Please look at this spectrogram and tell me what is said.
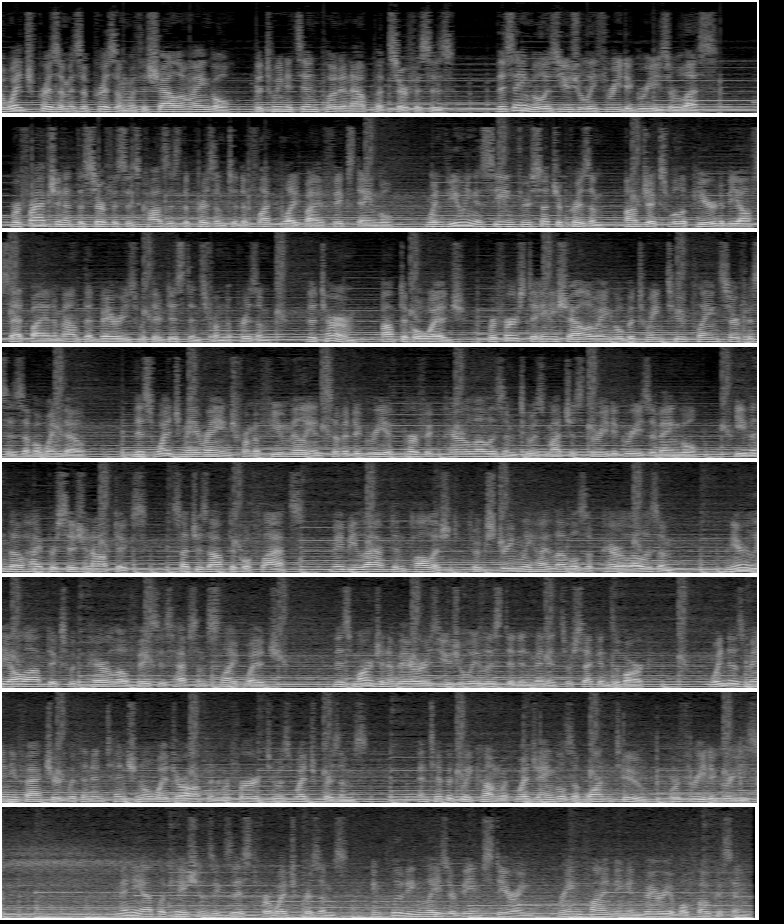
The wedge prism is a prism with a shallow angle between its input and output surfaces. This angle is usually 3 degrees or less. Refraction at the surfaces causes the prism to deflect light by a fixed angle. When viewing a scene through such a prism, objects will appear to be offset by an amount that varies with their distance from the prism. The term, optical wedge, refers to any shallow angle between two plane surfaces of a window. This wedge may range from a few millionths of a degree of perfect parallelism to as much as 3 degrees of angle. Even though high-precision optics, such as optical flats, may be lapped and polished to extremely high levels of parallelism, Nearly all optics with parallel faces have some slight wedge. This margin of error is usually listed in minutes or seconds of arc. Windows manufactured with an intentional wedge are often referred to as wedge prisms, and typically come with wedge angles of 1, 2, or 3 degrees. Many applications exist for wedge prisms, including laser beam steering, range finding and variable focusing.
